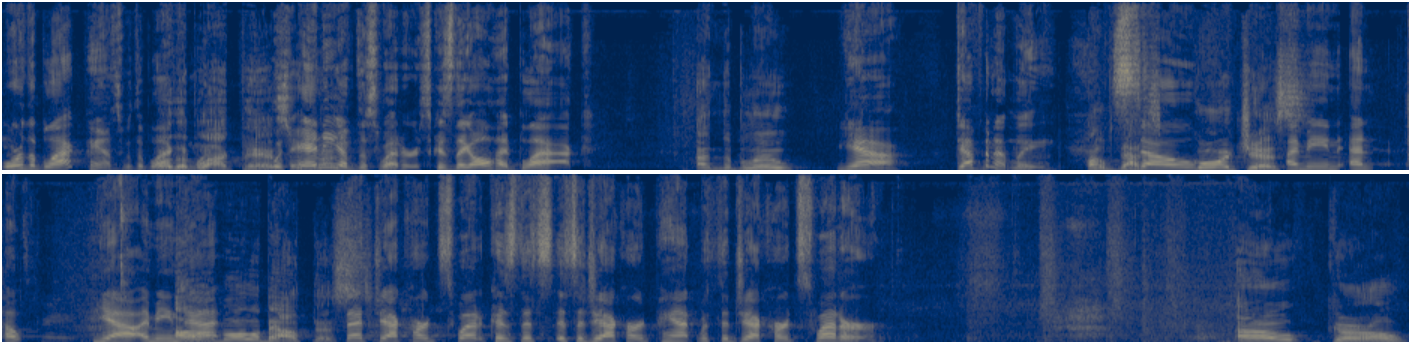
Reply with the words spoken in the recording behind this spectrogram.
Or the black pants with the black the and white. black pants with with any that. of the sweaters because they all had black. And the blue. Yeah, definitely. Oh, that's so, gorgeous. I mean, and oh, yeah, I mean Oh, that I'm all about this. that jacquard sweater because it's it's a jacquard pant with the jacquard sweater. oh, girl.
